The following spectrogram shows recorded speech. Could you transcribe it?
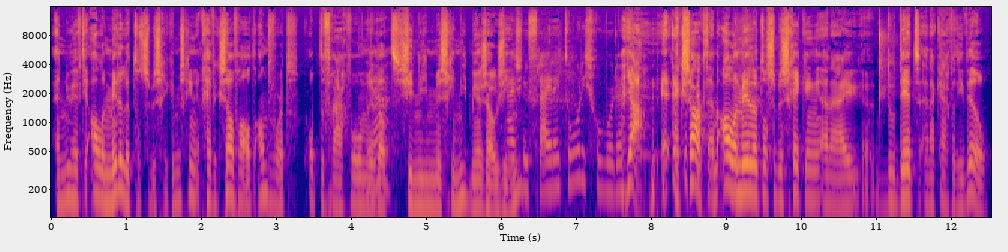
En nu heeft hij alle middelen tot zijn beschikking. Misschien geef ik zelf al het antwoord op de vraag waarom we dat genie misschien niet meer zo zien. Hij is nu vrij retorisch geworden. Ja, e- exact. En alle middelen tot zijn beschikking. En hij eh, doet dit en hij krijgt wat hij wil.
